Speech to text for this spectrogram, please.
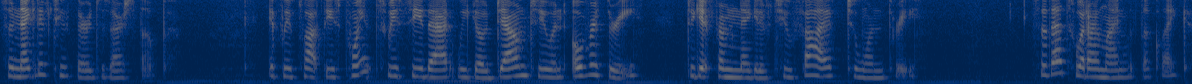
so negative 2 thirds is our slope. If we plot these points, we see that we go down 2 and over 3, to get from negative 2, 5 to 1, 3. So that's what our line would look like.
